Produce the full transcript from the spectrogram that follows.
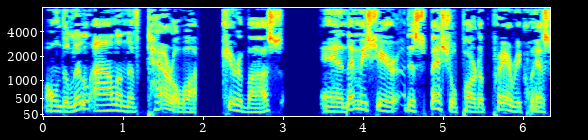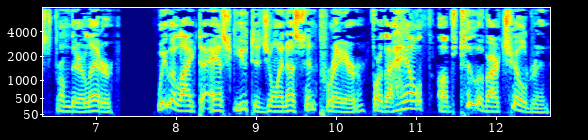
on the little island of Tarawa, Kiribati. And let me share this special part of prayer request from their letter. We would like to ask you to join us in prayer for the health of two of our children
